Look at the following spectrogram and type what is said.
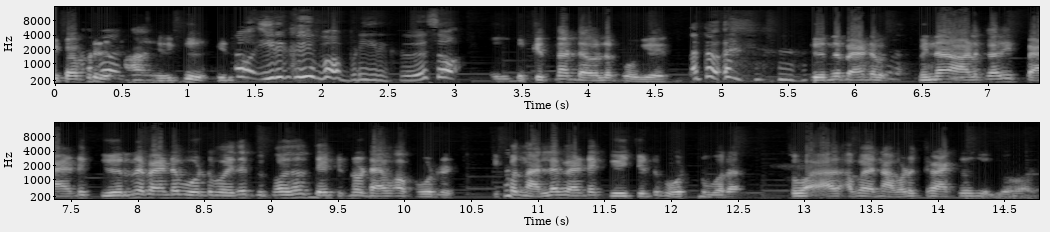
ഇപ്പൊ അപ്പടി ഇരിക്ക് ഇപ്പൊ അപ്പടി ഇരിക്ക്? സോ കിतना ഡെവലപ്പ് हो गया കീറിന്റെ പാന്റ് പിന്നെ ആൾക്കാർ ഈ പാന്റ് കീറിന്റെ പാന്റ് പോട്ട് because they did not have afford ഇപ്പൊ നല്ല പാന്റ് കീഴിച്ചിട്ട് പോട്ടിന് പോരാ. സോ അപ്പൊ അവിടെ ക്രാക്ക് ചൊല്ലുവാണ്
